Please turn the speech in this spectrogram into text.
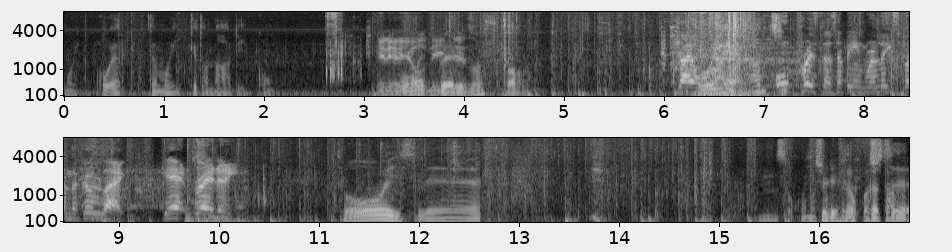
もう一個やってもいいけどなリコンもう一個やりますか遠いね.アンチ All prisoners are being released from the gulag. Get ready. 遠いっすねうんそこのショッ処理復プで起こした活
